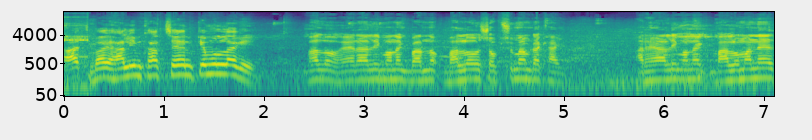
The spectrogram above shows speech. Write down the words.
আচ্ছা। ভাই হালিম খাচ্ছেন কেমন লাগে? ভালো হেয়ার আলিম অনেক ভালো- সবসময় আমরা খাই। আর হেয়ার আলিম অনেক ভালো মানের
